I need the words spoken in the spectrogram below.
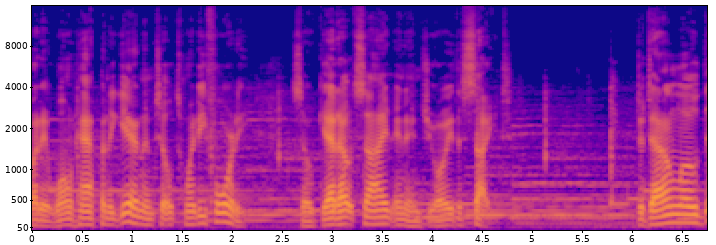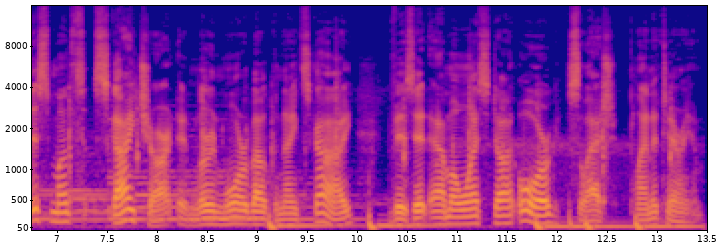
but it won't happen again until 2040, so get outside and enjoy the sight. To download this month's sky chart and learn more about the night sky, visit mos.org/planetarium.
